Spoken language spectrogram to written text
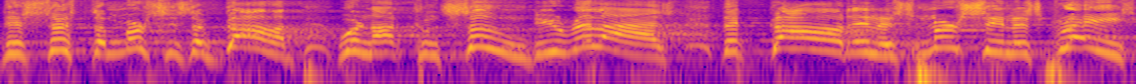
this is the mercies of God? We're not consumed. Do you realize that God, in His mercy and His grace,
